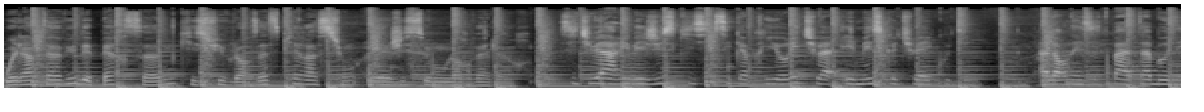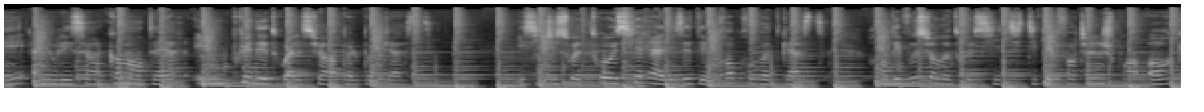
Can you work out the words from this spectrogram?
où elle interviewe des personnes qui suivent leurs aspirations et agissent selon leurs valeurs. Si tu es arrivé jusqu'ici, c'est qu'a priori tu as aimé ce que tu as écouté. Alors n'hésite pas à t'abonner, à nous laisser un commentaire et une pluie d'étoiles sur Apple Podcast. Et si tu souhaites toi aussi réaliser tes propres podcasts, rendez-vous sur notre site ticketforchange.org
